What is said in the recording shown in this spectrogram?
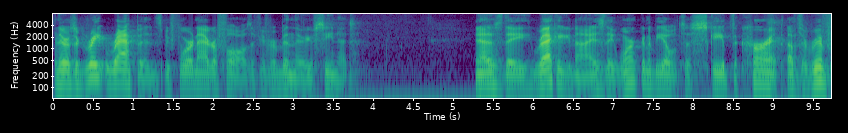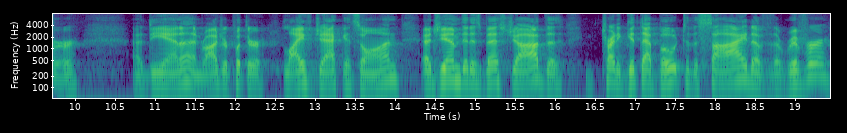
and there is a great rapids before Niagara Falls. If you've ever been there, you've seen it. And as they recognized they weren't going to be able to escape the current of the river, uh, Deanna and Roger put their life jackets on. Uh, Jim did his best job to try to get that boat to the side of the river.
